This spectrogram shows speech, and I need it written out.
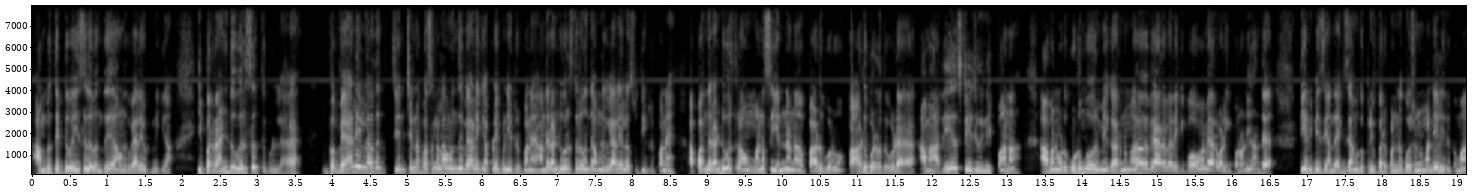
ஐம்பத்தெட்டு வயசுல வந்து அவனுக்கு வேலையை விட்டு நிக்கிறான். இப்ப ரெண்டு வருஷத்துக்குள்ள இப்ப வேலை இல்லாத சின்ன சின்ன பசங்க எல்லாம் வந்து வேலைக்கு அப்ளை பண்ணிட்டு இருப்பானே. அந்த ரெண்டு வருஷத்துல வந்து அவனுக்கு வேலையில சுத்திட்டு இருப்பானே. அப்ப அந்த ரெண்டு வருஷத்துல அவன் மனசு என்னென்ன பாடுபடும் பாடுபடுறத விட அவன் அதே ஸ்டேஜ்ல நிப்பானா? அவனோட குடும்ப வறுமை காரணமா வேற வேலைக்கு போவான் வேற வேலைக்கு போனோடனே அந்த டிஎன்பிசி அந்த எக்ஸாமுக்கு ப்ரிப்பேர் பண்ண கொஸ்டின் மண்டையில இருக்குமா?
